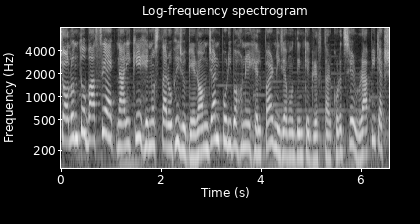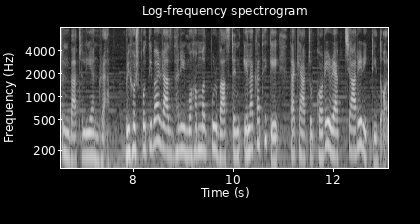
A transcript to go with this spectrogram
চলন্ত বাসে এক নারীকে হেনস্তার অভিযোগে রমজান পরিবহনের হেল্পার নিজামুদ্দিনকে গ্রেফতার করেছে র্যাপিড অ্যাকশন ব্যাটালিয়ন র্যাব। বৃহস্পতিবার রাজধানীর মোহাম্মদপুর বাসস্ট্যান্ড এলাকা থেকে তাকে আটক করে র্যাব চারের একটি দল।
